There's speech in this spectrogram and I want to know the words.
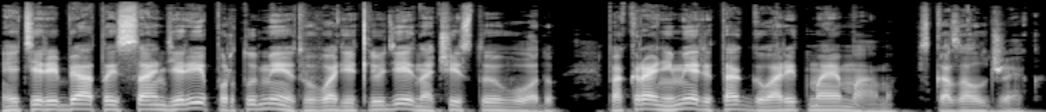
Эти ребята из Санди Репорт умеют выводить людей на чистую воду. По крайней мере, так говорит моя мама, сказал Джек.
